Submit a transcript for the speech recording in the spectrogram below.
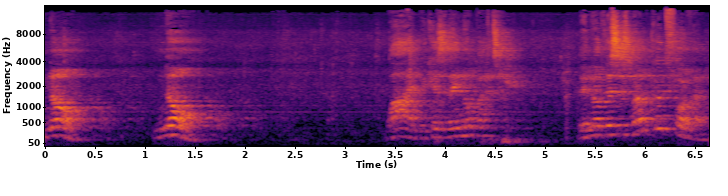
no, no. Why? Because they know better. They know this is not good for them.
